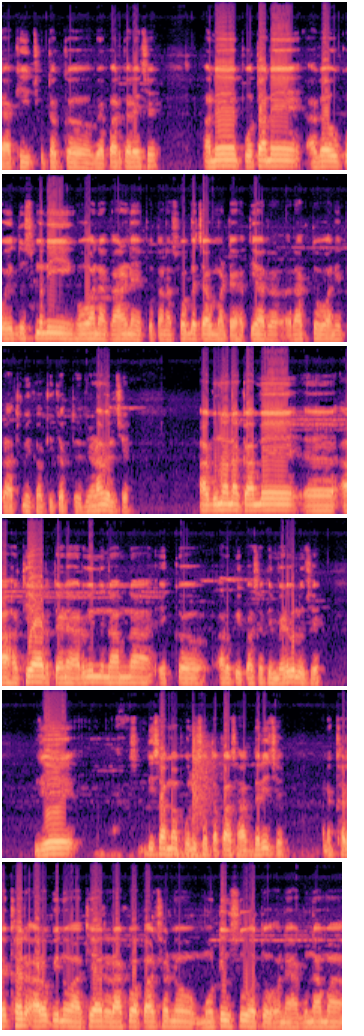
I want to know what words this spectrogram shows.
રાખી છૂટક વેપાર કરે છે અને પોતાને અગાઉ કોઈ દુશ્મની હોવાના કારણે પોતાના સ્વ બચાવ માટે હથિયાર રાખતો હોવાની પ્રાથમિક હકીકત જણાવેલ છે. આ ગુનાના કામે આ હથિયાર તેણે અરવિંદ નામના એક આરોપી પાસેથી મેળવેલું છે, જે દિશામાં પોલીસે તપાસ હાથ ધરી છે અને ખરેખર આરોપીનો હથિયાર રાખવા પાછળનો મોટિવ શું હતો અને આ ગુનામાં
